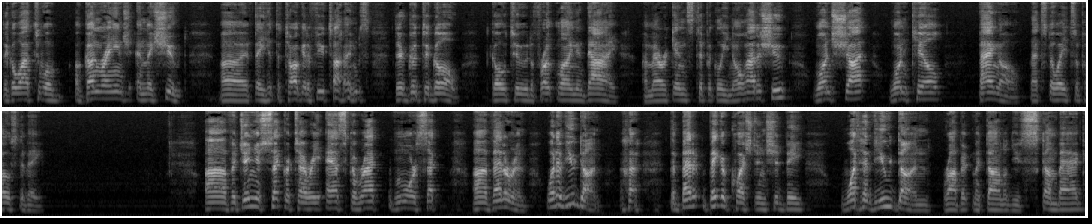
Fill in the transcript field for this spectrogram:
They go out to a, a gun range and they shoot. Uh, if they hit the target a few times, they're good to go. Go to the front line and die. Americans typically know how to shoot. One shot, one kill, bango. That's the way it's supposed to be. Uh, Virginia secretary asked Iraq war sec- uh, veteran, "What have you done?" the better, bigger question should be, "What have you done, Robert McDonald? You scumbag!"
